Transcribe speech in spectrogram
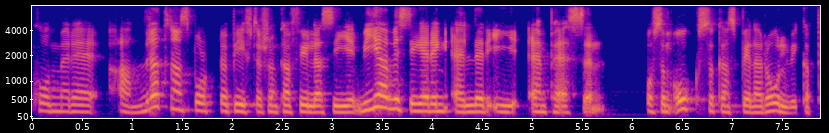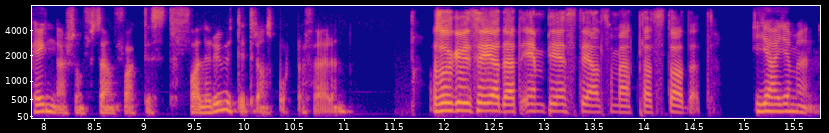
kommer det andra transportuppgifter som kan fyllas i via avisering eller i NPSen och som också kan spela roll vilka pengar som sen faktiskt faller ut i transportaffären. Och så ska vi säga det att NPS det är alltså mätplatsstödet? Jajamän,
